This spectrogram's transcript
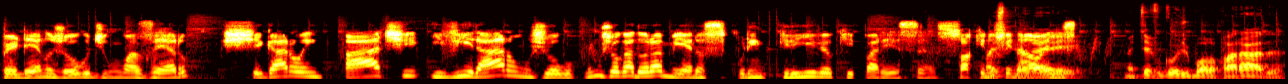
perdendo o jogo de 1 a 0, chegaram ao empate e viraram o jogo com um jogador a menos, por incrível que pareça. Só que no final eles Mas teve gol de bola parada?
